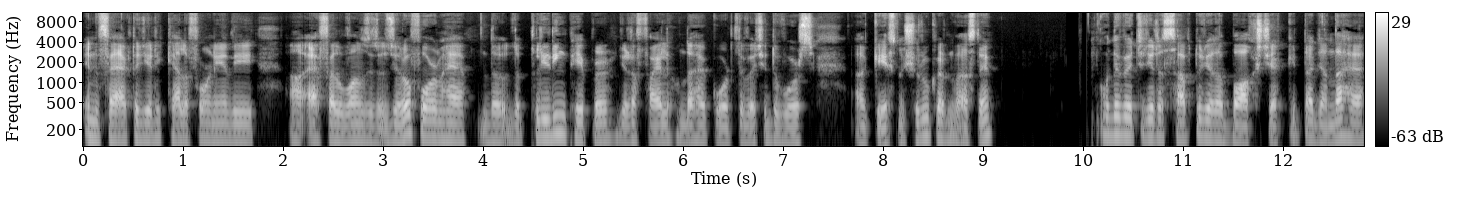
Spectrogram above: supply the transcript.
ਇਨ ਫੈਕਟ ਜਿਹੜੀ ਕੈਲੀਫੋਰਨੀਆ ਦੀ FL100 ਫਾਰਮ ਹੈ ਦ ਦ ਪਲੀਡਿੰਗ ਪੇਪਰ ਜਿਹੜਾ ਫਾਈਲ ਹੁੰਦਾ ਹੈ ਕੋਰਟ ਦੇ ਵਿੱਚ ਡਿਵੋਰਸ ਕੇਸ ਨੂੰ ਸ਼ੁਰੂ ਕਰਨ ਵਾਸਤੇ ਉਹਦੇ ਵਿੱਚ ਜਿਹੜਾ ਸਭ ਤੋਂ ਜ਼ਿਆਦਾ ਬਾਕਸ ਚੈੱਕ ਕੀਤਾ ਜਾਂਦਾ ਹੈ,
